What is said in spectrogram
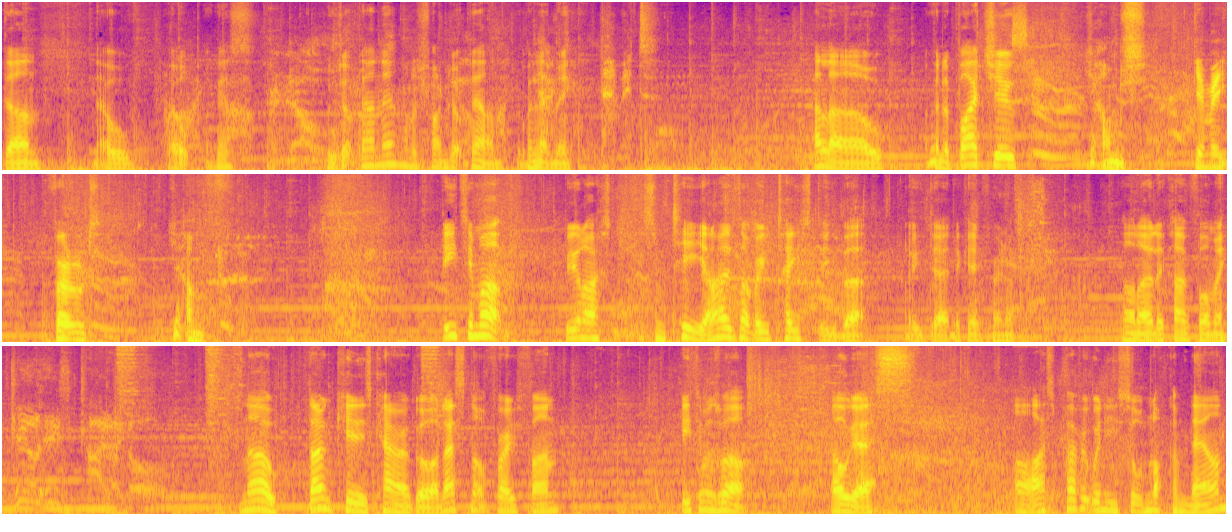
Done. That will help, I guess. Can we drop down there? I'm going to try and drop down. It won't let me. Damn it. Hello. I'm going to bite you. Yums. Gimme. Food. Yum. Eat him up. Be nice. Some tea. I know it's not very tasty, but... Oh, he's dead. Okay, fair enough. Oh no, they're coming for me. No, don't kill his Caragor. That's not very fun. Eat him as well. Oh, yes. Oh, that's perfect when you sort of knock them down.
